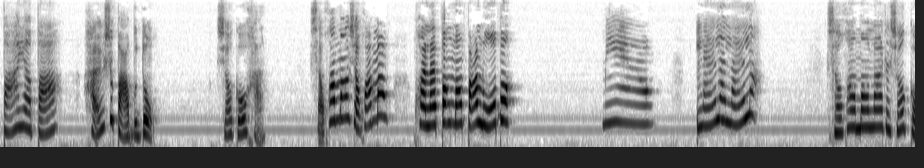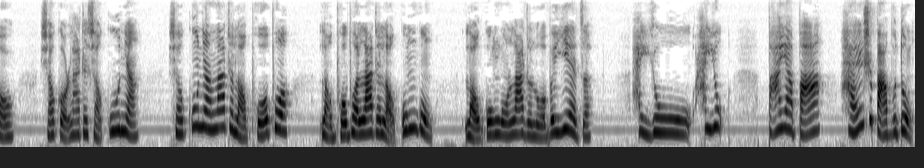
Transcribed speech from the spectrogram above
拔呀拔，还是拔不动。小狗喊。小花猫，小花猫，快来帮忙拔萝卜！喵，来了来了！小花猫拉着小狗，小狗拉着小姑娘，小姑娘拉着老婆婆，老婆婆拉着老公公，老公公拉着萝卜叶子。哎呦哎呦，拔呀拔，还是拔不动。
